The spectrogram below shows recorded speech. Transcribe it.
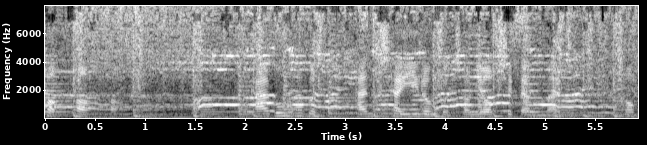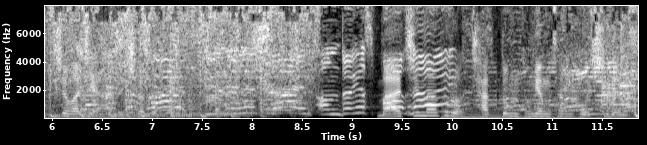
허허허 가공하거나 단차 이런 거 전혀 없이 딱 맞아 걱정하지 않으셔도 됩니다. 마지막으로 작동 동영상 보시면서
